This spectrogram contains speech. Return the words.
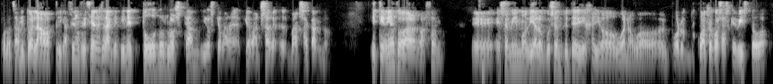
Por lo tanto, la aplicación oficial es la que tiene todos los cambios que van, que van, van sacando. Y tenía toda la razón. Eh, ese mismo día lo puse en Twitter y dije yo, bueno, por cuatro cosas que he visto,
